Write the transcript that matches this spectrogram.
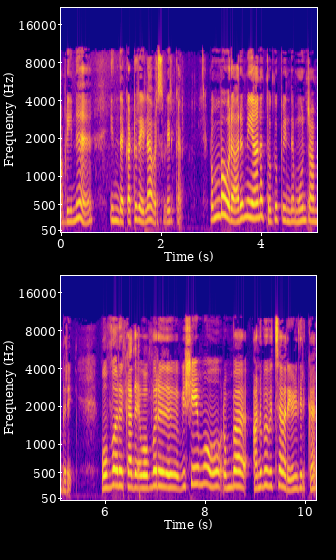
அப்படின்னு இந்த கட்டுரையில் அவர் சொல்லியிருக்கார். ரொம்ப ஒரு அருமையான தொகுப்பு இந்த மூன்றாம் பிறை. ஒவ்வொரு கதை ஒவ்வொரு விஷயமும் ரொம்ப அனுபவித்து அவர் எழுதியிருக்கார்.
